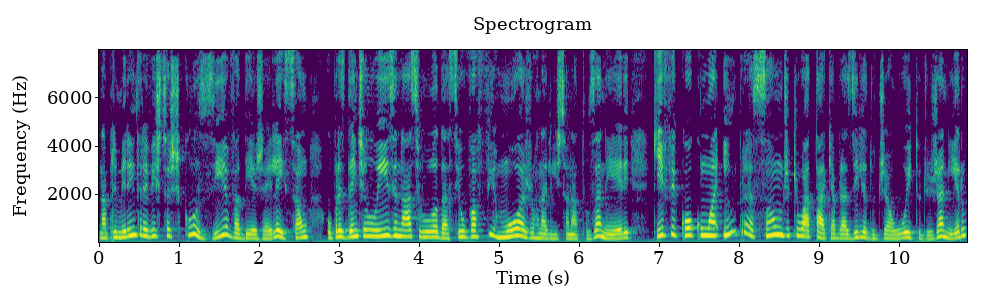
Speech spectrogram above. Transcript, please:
Na primeira entrevista exclusiva desde a eleição, o presidente Luiz Inácio Lula da Silva afirmou à jornalista Natuza Neri que ficou com a impressão de que o ataque à Brasília do dia 8 de janeiro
